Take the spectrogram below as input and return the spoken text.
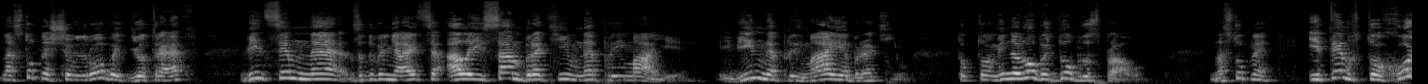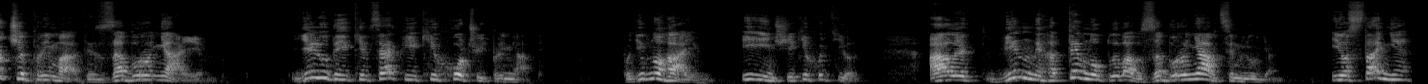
наступне, що він робить, Діотреф, він цим не задовольняється, але і сам братів не приймає. Він не приймає братів. Тобто він не робить добру справу. Наступне, і тим, хто хоче приймати, забороняє. Є люди, які в церкві, які хочуть прийняти. Подібно Гаєві і інші, які хотіли. Але він негативно впливав, забороняв цим людям. І останнє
